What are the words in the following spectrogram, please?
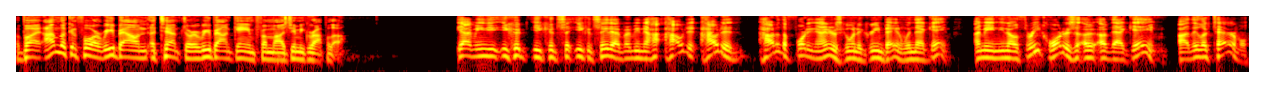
But I'm looking for a rebound attempt or a rebound game from uh, Jimmy Garoppolo. Yeah, I mean, you, you, could you could say you could say that, but I mean, how, how did how did how did the 49ers go into Green Bay and win that game? I mean, you know, three quarters of, of that game, uh, they look terrible,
